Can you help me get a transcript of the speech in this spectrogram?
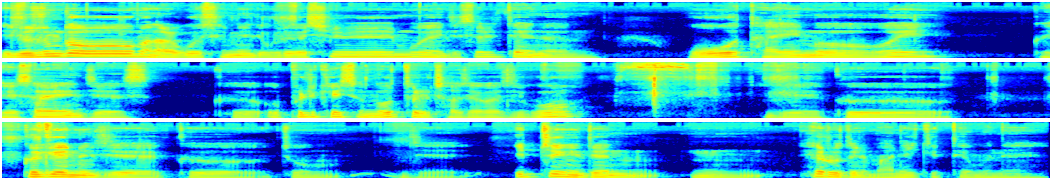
이 정도만 알고 있으면 우리가 실무에 이제 쓸 때는 오 타이머의 그 회사의 이제 그 어플리케이션 노트를 찾아가지고 이제 그 거기에는 이제 그 좀 이제 입증이 된 음, 회로들이 많이 있기 때문에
